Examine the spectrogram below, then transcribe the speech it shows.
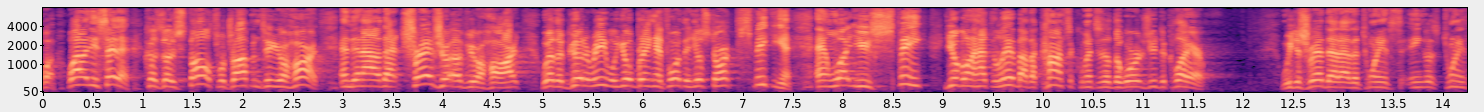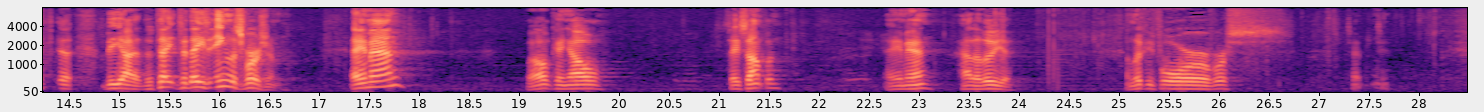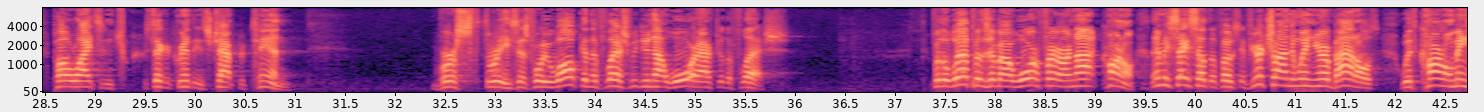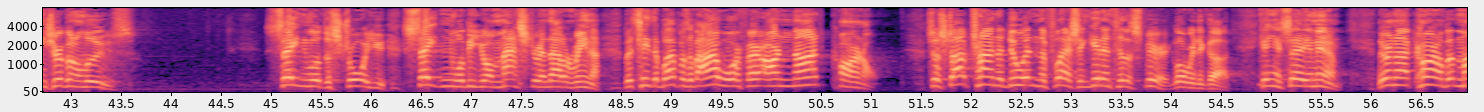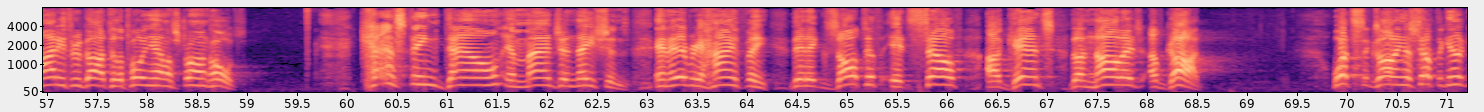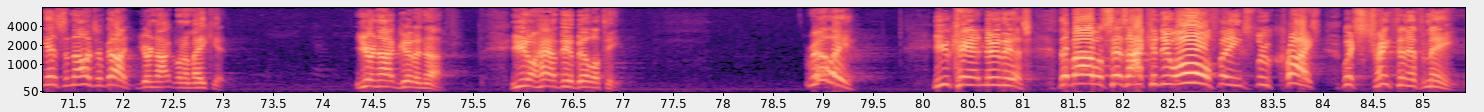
Why did he say that? Because those thoughts will drop into your heart. And then out of that treasure of your heart, whether good or evil, you'll bring it forth and you'll start speaking it. And what you speak, you're going to have to live by the consequences of the words you declare. We just read that out of the 20th English, 20th, uh, the, uh, the today's English version. Amen? Well, can y'all say something? Amen. Hallelujah. I'm looking for verse chapter 10. Paul writes in 2 Corinthians chapter 10, verse 3. He says, For we walk in the flesh, we do not war after the flesh. For the weapons of our warfare are not carnal. Let me say something, folks. If you're trying to win your battles with carnal means, you're going to lose. Satan will destroy you. Satan will be your master in that arena. But see, the weapons of our warfare are not carnal. So stop trying to do it in the flesh and get into the spirit. Glory to God. Can you say amen? They're not carnal, but mighty through God to the pulling down of strongholds casting down imaginations and every high thing that exalteth itself against the knowledge of God. What's exalting itself against the knowledge of God? You're not going to make it. You're not good enough. You don't have the ability. Really? You can't do this. The Bible says, I can do all things through Christ, which strengtheneth me.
